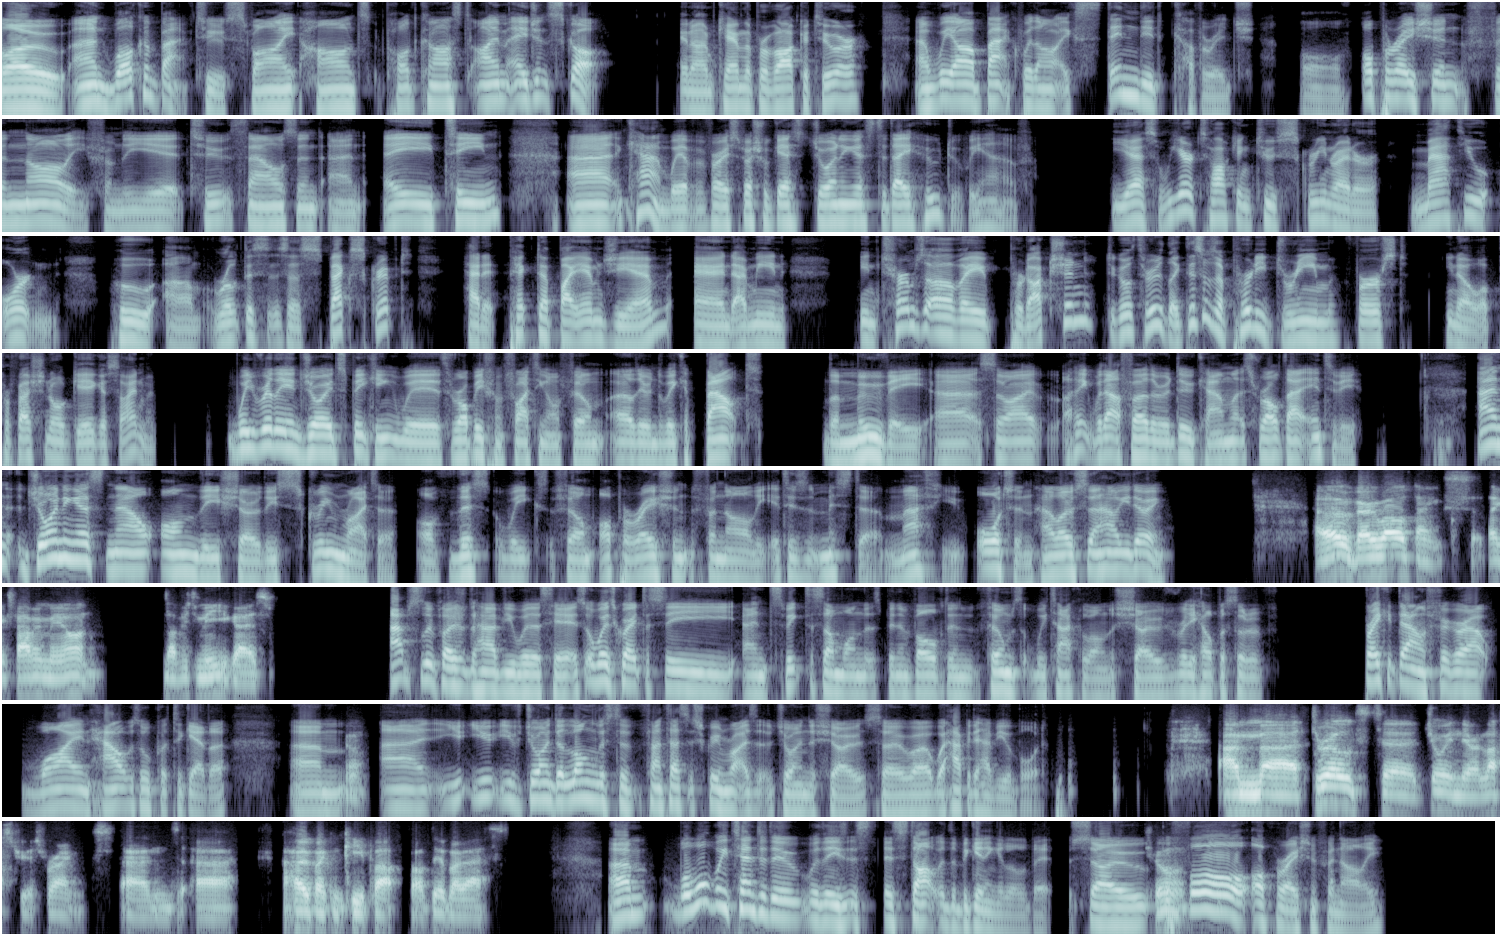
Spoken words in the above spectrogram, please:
Hello, and welcome back to Spy Hard's podcast. I'm Agent Scott. And I'm Cam the Provocateur. And we are back with our extended coverage of Operation Finale from the year 2018. And Cam, we have a very special guest joining us today. Who do we have? Yes, we are talking to screenwriter Matthew Orton, who um, wrote this as a spec script, had it picked up by MGM, and I mean, in terms of a production to go through, like this was a pretty dream first, you know, a professional gig assignment. We really enjoyed speaking with Robbie from Fighting on Film earlier in the week about the movie. Uh, so I, I think without further ado, Cam, let's roll that interview. And joining us now on the show, the screenwriter of this week's film, Operation Finale, it is Mr. Matthew Orton. Hello, sir. How are you doing? Hello, very well, thanks. Thanks for having me on. Lovely to meet you guys absolute pleasure to have you with us here. It's always great to see and speak to someone that's been involved in films that we tackle on the show. Really help us sort of break it down, figure out why and how it was all put together. Um, yeah. And you, you, you've joined a long list of fantastic screenwriters that have joined the show, so uh, we're happy to have you aboard. I'm uh, thrilled to join their illustrious ranks, and uh, I hope I can keep up. I'll do my best. Um, well, what we tend to do with these is, is start with the beginning a little bit. So sure. before Operation Finale,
